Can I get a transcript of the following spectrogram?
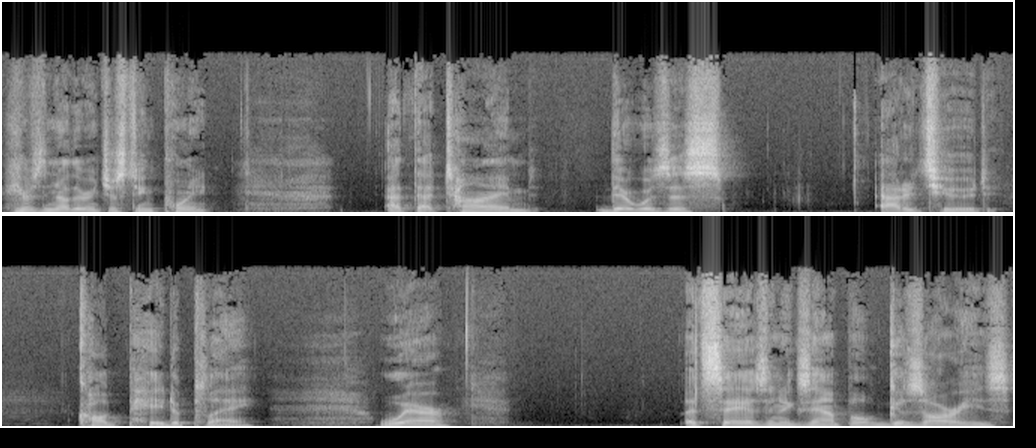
Here's another interesting point. At that time, there was this attitude called pay to play, where let's say as an example, Gazzarri's,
